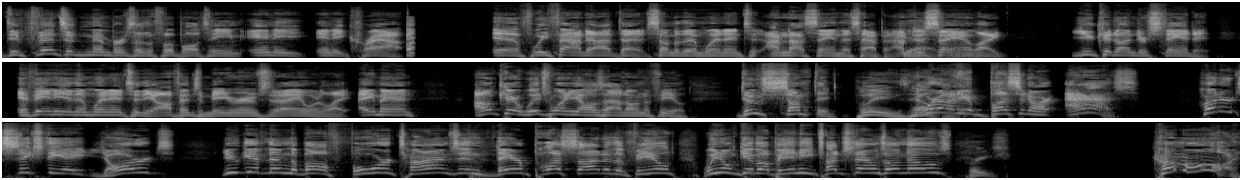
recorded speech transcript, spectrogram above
defensive members of the football team any any crap if we found out that some of them went into I'm not saying this happened. I'm Yeah, just saying yeah. like you could understand it. If any of them went into the offensive meeting rooms today and were like, "Hey man, I don't care which one of y'all's out on the field. Do something. Please help. We're out here busting our ass. 168 yards. You give them the ball four times in their plus side of the field. We don't give up any touchdowns on those. Preach. Come on.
